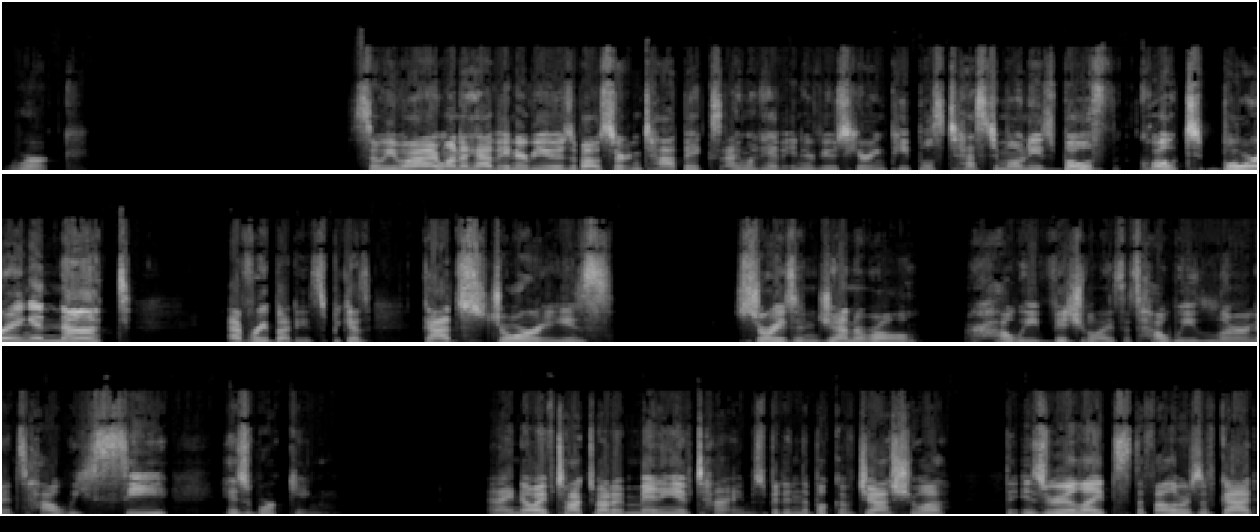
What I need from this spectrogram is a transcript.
work. So I want to have interviews about certain topics. I want to have interviews hearing people's testimonies, both, quote, boring and not everybody's, because God's stories, stories in general, are how we visualize. It's how we learn. It's how we see His working. And I know I've talked about it many of times, but in the book of Joshua, the Israelites, the followers of God,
